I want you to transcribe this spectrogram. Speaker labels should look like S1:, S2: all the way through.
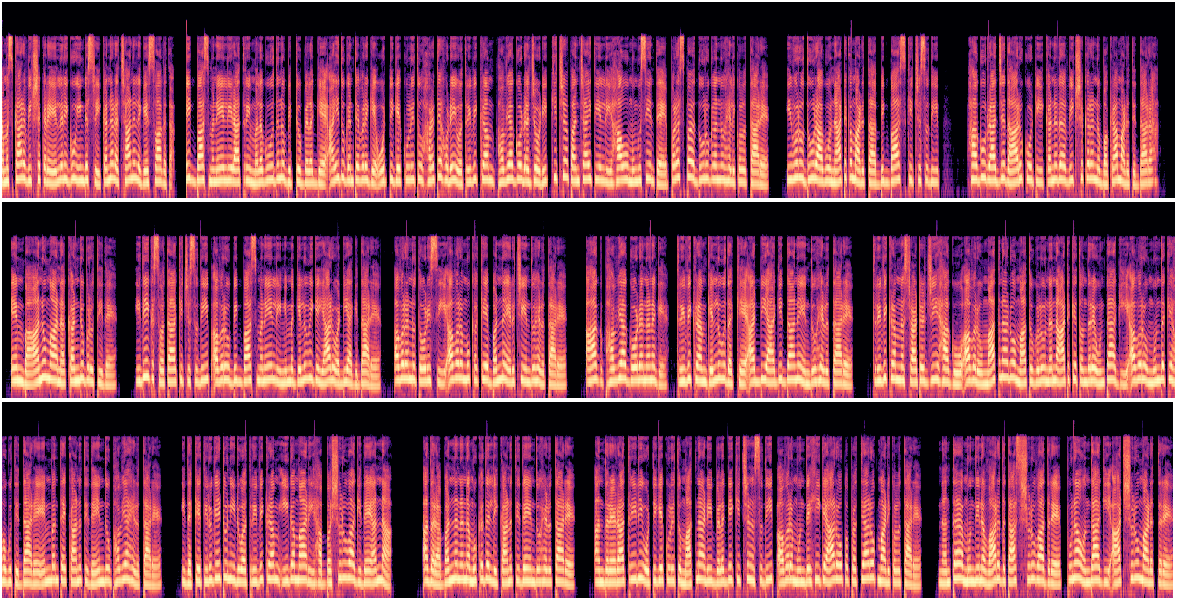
S1: ನಮಸ್ಕಾರ ವೀಕ್ಷಕರೇ, ಎಲ್ಲರಿಗೂ ಇಂಡಸ್ಟ್ರಿ ಕನ್ನಡ ಚಾನೆಲ್ಗೆ ಸ್ವಾಗತ. ಬಿಗ್ ಬಾಸ್ ಮನೆಯಲ್ಲಿ ರಾತ್ರಿ ಮಲಗುವುದನ್ನು ಬಿಟ್ಟು ಬೆಳಗ್ಗೆ ಐದು ಗಂಟೆವರೆಗೆ ಒಟ್ಟಿಗೆ ಕುಳಿತು ಹರಟೆ ಹೊಡೆಯುವ ತ್ರಿವಿಕ್ರಮ್, ಭವ್ಯಗೌಡ ಜೋಡಿ ಕಿಚ್ಚ ಪಂಚಾಯಿತಿಯಲ್ಲಿ ಹಾವು ಮುಂಗುಸಿಯಂತೆ ಪರಸ್ಪರ ದೂರುಗಳನ್ನು ಹೇಳಿಕೊಳ್ಳುತ್ತಾರೆ. ಇವರು ದೂರಾಗುವ ನಾಟಕ ಮಾಡುತ್ತಾ ಬಿಗ್ ಬಾಸ್ ಕಿಚ್ಚ ಸುದೀಪ್ ಹಾಗೂ ರಾಜ್ಯದ ಆರು ಕೋಟಿ ಕನ್ನಡ ವೀಕ್ಷಕರನ್ನು ಬಕ್ರಾ ಮಾಡುತ್ತಿದ್ದಾರಾ? ಎಂಬ ಅನುಮಾನ ಕಂಡುಬರುತ್ತಿದೆ. ಇದೀಗ ಸ್ವತಃ ಕಿಚ್ಚ ಸುದೀಪ್ ಅವರು ಬಿಗ್ ಬಾಸ್ ಮನೆಯಲ್ಲಿ ನಿಮ್ಮ ಗೆಲುವಿಗೆ ಯಾರು ಅಡ್ಡಿಯಾಗಿದ್ದಾರೆ? ಅವರನ್ನು ತೋರಿಸಿ ಅವರ ಮುಖಕ್ಕೆ ಬಣ್ಣ ಎರಚಿ ಎಂದು ಹೇಳುತ್ತಾರೆ. ಆಗ್ ಭವ್ಯ ಗೌಡ ನನಗೆ ತ್ರಿವಿಕ್ರಮ್ ಗೆಲ್ಲುವುದಕ್ಕೆ ಅಡ್ಡಿಯಾಗಿದ್ದಾನೆ ಎಂದು ಹೇಳುತ್ತಾರೆ. ತ್ರಿವಿಕ್ರಮ್ನ ಸ್ಟ್ರಾಟರ್ಜಿ ಹಾಗೂ ಅವರು ಮಾತನಾಡುವ ಮಾತುಗಳು ನನ್ನ ಆಟಕ್ಕೆ ತೊಂದರೆ ಉಂಟಾಗಿ ಅವರು ಮುಂದಕ್ಕೆ ಹೋಗುತ್ತಿದ್ದಾರೆ ಎಂಬಂತೆ ಕಾಣುತ್ತಿದೆ ಎಂದು ಭವ್ಯ ಹೇಳುತ್ತಾರೆ. ಇದಕ್ಕೆ ತಿರುಗೇಟು ನೀಡುವ ತ್ರಿವಿಕ್ರಮ್ ಈಗ ಮಾರಿ ಹಬ್ಬ ಶುರುವಾಗಿದೆ ಅನ್ನ ಅದರ ಬಣ್ಣ ನನ್ನ ಮುಖದಲ್ಲಿ ಕಾಣುತ್ತಿದೆ ಎಂದು ಹೇಳುತ್ತಾರೆ. ಅಂದರೆ ರಾತ್ರಿಯಿಡೀ ಒಟ್ಟಿಗೆ ಕುಳಿತು ಮಾತನಾಡಿ ಬೆಳಗ್ಗೆ ಕಿಚ್ಚನ ಸುದೀಪ್ ಅವರ ಮುಂದೆ ಹೀಗೆ ಆರೋಪ ಪ್ರತ್ಯಾರೋಪ ಮಾಡಿಕೊಳ್ಳುತ್ತಾರೆ. ನಂತರ ಮುಂದಿನ ವಾರದ ಟಾಸ್ಕ್ ಶುರುವಾದರೆ ಪುನಃ ಒಂದಾಗಿ ಆಟ ಶುರು ಮಾಡುತ್ತಾರೆ.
